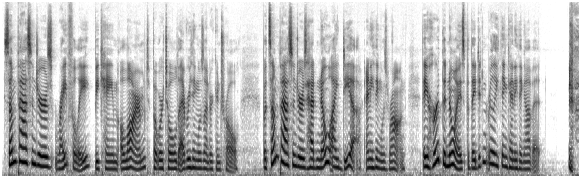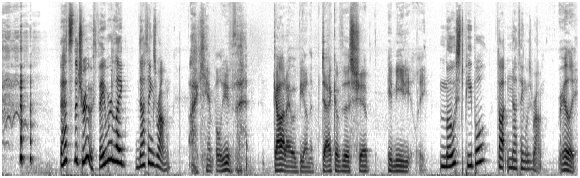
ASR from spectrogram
Some passengers rightfully became alarmed, but were told everything was under control. But some passengers had no idea anything was wrong. They heard the noise, but they didn't really think anything of it. That's the truth. They were like, nothing's wrong. I can't believe that. God, I would be on the deck of this ship immediately. Most people thought nothing was wrong. Really?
